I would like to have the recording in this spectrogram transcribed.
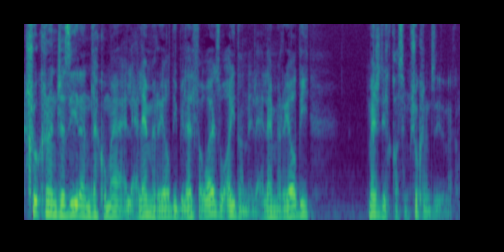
شكرا جزيلا لكما. الإعلام الرياضي بلال فواز وأيضا الإعلام الرياضي مجدي القاسم. شكرا جزيلا لكم.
